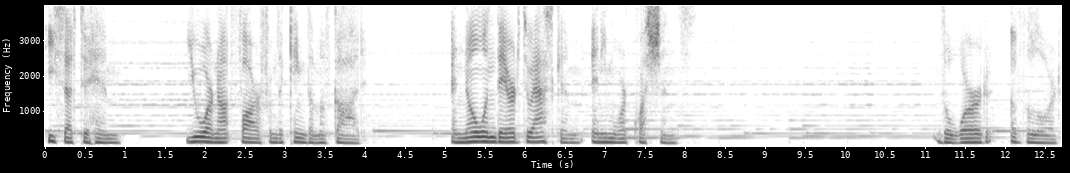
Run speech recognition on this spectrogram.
he said to him, You are not far from the kingdom of God. And no one dared to ask him any more questions. The Word of the Lord.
